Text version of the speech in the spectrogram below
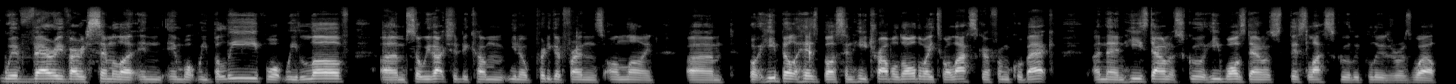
we're very very similar in in what we believe, what we love. Um, so we've actually become you know pretty good friends online. Um, but he built his bus and he traveled all the way to Alaska from Quebec, and then he's down at school. He was down at this last Skoolie Palooza as well.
